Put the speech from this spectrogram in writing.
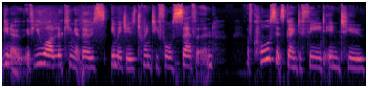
you know, if you are looking at those images 24 7, of course it's going to feed into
